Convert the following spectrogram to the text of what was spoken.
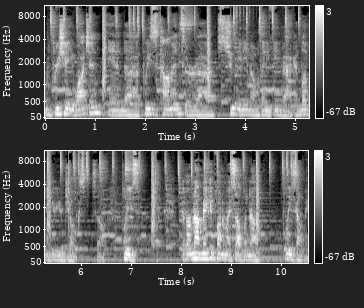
We appreciate you watching, and uh, please comment or uh, shoot me an email with any feedback. I'd love to hear your jokes. So please, if I'm not making fun of myself enough, please help me.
